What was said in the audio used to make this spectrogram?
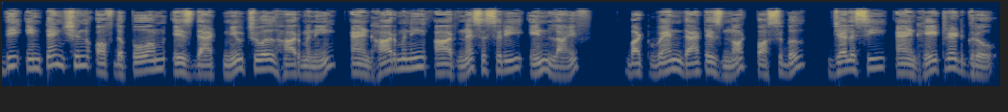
The intention of the poem is that mutual harmony and harmony are necessary in life, but when that is not possible, jealousy and hatred grow.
